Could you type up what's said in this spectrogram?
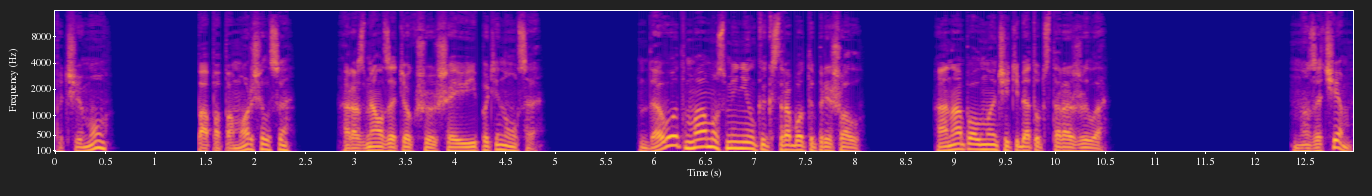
«Почему?» Папа поморщился, размял затекшую шею и потянулся. «Да вот маму сменил, как с работы пришел. Она полночи тебя тут сторожила». «Но зачем?»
